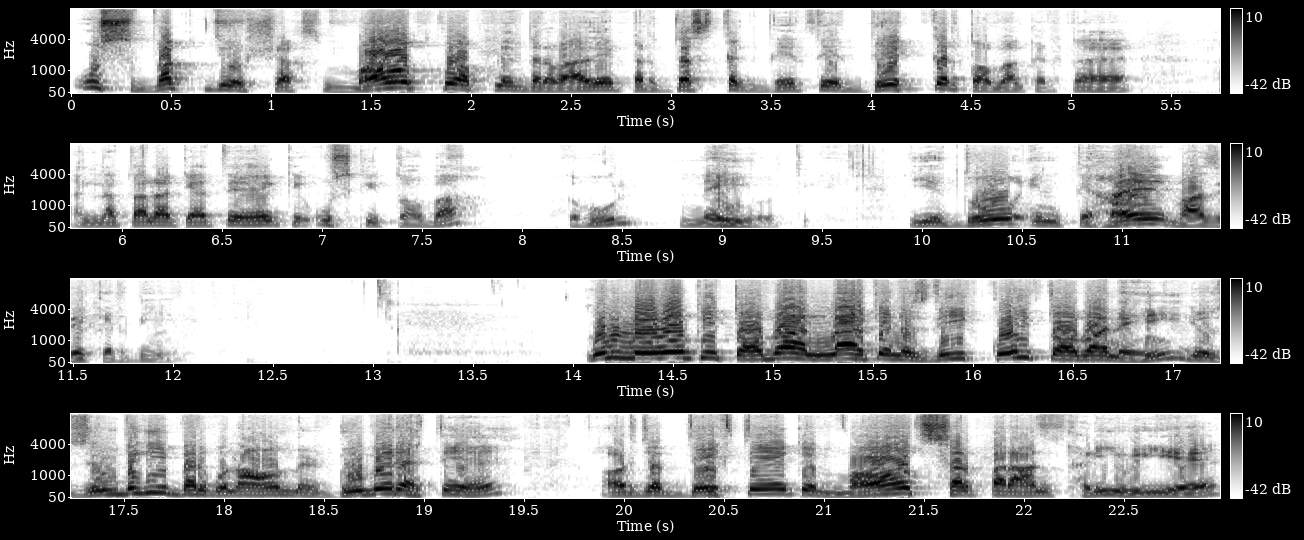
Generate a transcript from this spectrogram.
اس وقت جو شخص موت کو اپنے دروازے پر دستک دیتے دیکھ کر توبہ کرتا ہے، اللہ تعالیٰ کہتے ہیں کہ اس کی توبہ قبول نہیں ہوتی۔ یہ دو انتہائیں واضح کر دی ہیں۔ ان لوگوں کی توبہ اللہ کے نزدیک کوئی توبہ نہیں جو زندگی بر گناہوں میں ڈوبے رہتے ہیں اور جب دیکھتے ہیں کہ موت سر پر آن کھڑی ہوئی ہے،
